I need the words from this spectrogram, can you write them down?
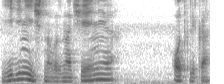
единичного значения отклика.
